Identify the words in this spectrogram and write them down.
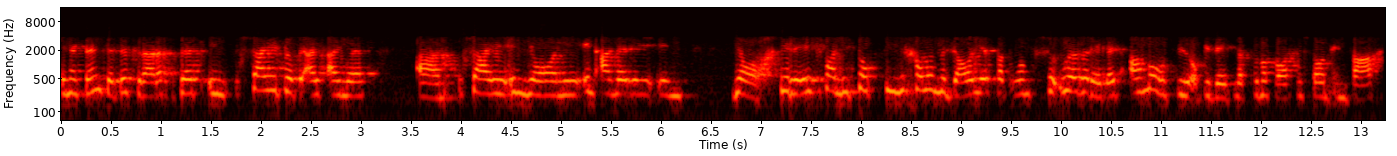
En ek dink dit is regtig dit en sy het op die uiteinde um sy en Jani en Annelie en ja, die res van die top 10 goue medaljes wat ons verower het, het almal toe op die wedloop vir mekaar gestaan en wag.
